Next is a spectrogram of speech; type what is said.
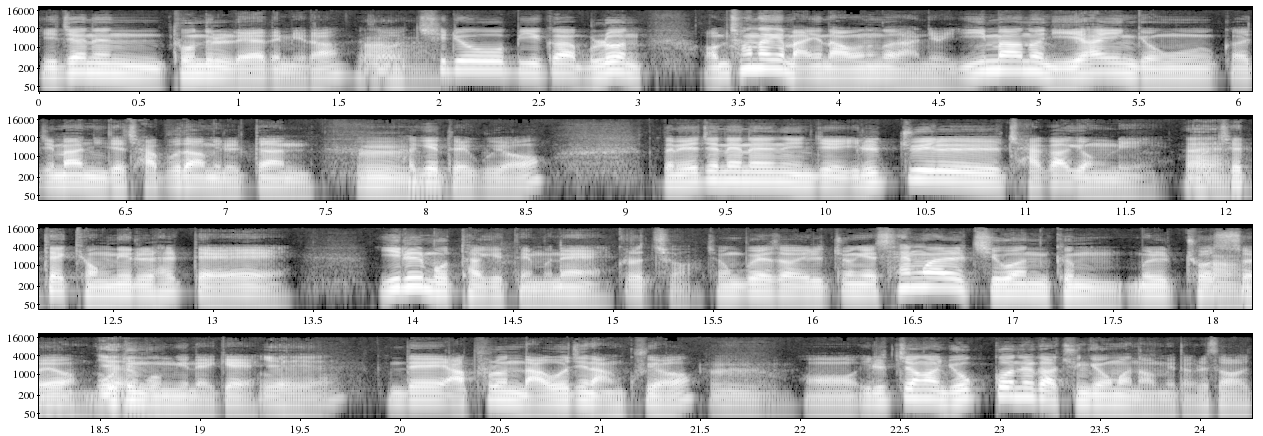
이제는 돈을 내야 됩니다. 그래서 어. 치료비가 물론 엄청나게 많이 나오는 건 아니에요. 2만 원 이하인 경우까지만 이제 자부담을 일단 음. 하게 되고요. 그다음에 예전에는 이제 일주일 자가 격리, 뭐 네. 재택 격리를 할때 일을 못 하기 때문에 그렇죠. 정부에서 일종의 생활 지원금을 줬어요. 어. 모든 예. 국민에게. 예, 예. 근데 앞으로는 나오진 않고요. 음. 어, 일정한 요건을 갖춘 경우만 나옵니다. 그래서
